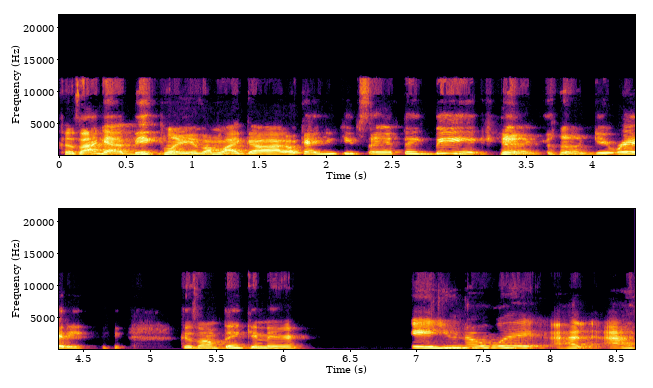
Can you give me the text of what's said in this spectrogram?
cause I got big plans. I'm like, God, okay, you keep saying think big. Get ready. Cause I'm thinking there. And you know what? I I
